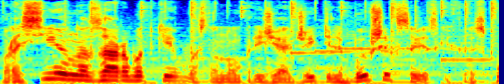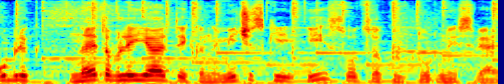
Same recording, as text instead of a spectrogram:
В Россию на заработки в основном приезжают жители бывших советских республик. На это влияют экономические и социокультурные связи.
